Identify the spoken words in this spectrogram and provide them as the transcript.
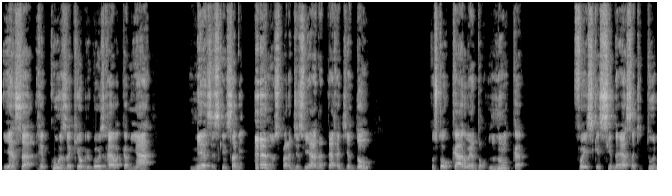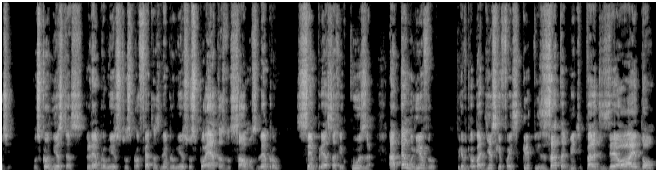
E essa recusa que obrigou Israel a caminhar meses, quem sabe anos, para desviar da terra de Edom, custou caro Edom. Nunca foi esquecida essa atitude os cronistas lembram isso, os profetas lembram isso, os poetas dos Salmos lembram sempre essa recusa. Até um livro O livro de Obadias que foi escrito exatamente para dizer, ó oh, Edom,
